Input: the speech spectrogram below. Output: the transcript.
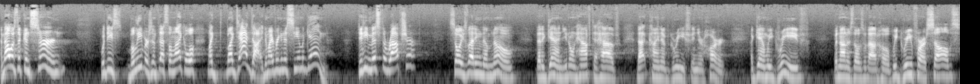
And that was the concern with these believers in Thessalonica. Well, my, my dad died. Am I ever going to see him again? Did he miss the rapture? So he's letting them know that, again, you don't have to have that kind of grief in your heart. Again, we grieve but not as those without hope. We grieve for ourselves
